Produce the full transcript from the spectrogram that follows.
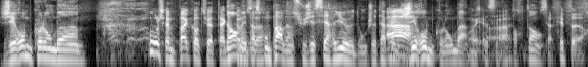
Jérôme Colombin. J'aime pas quand tu attaques. Non, mais parce qu'on parle d'un sujet sérieux, donc je t'appelle ah. Jérôme Colombin, parce que c'est important. Ça fait peur.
